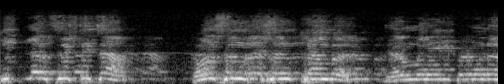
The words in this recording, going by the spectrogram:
ഹിറ്റ്ലർ സൃഷ്ടിച്ച കോൺസെൻട്രേഷൻ ക്യാമ്പ് ജർമ്മനിയിൽ ഇപ്പോഴുമുണ്ട്.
